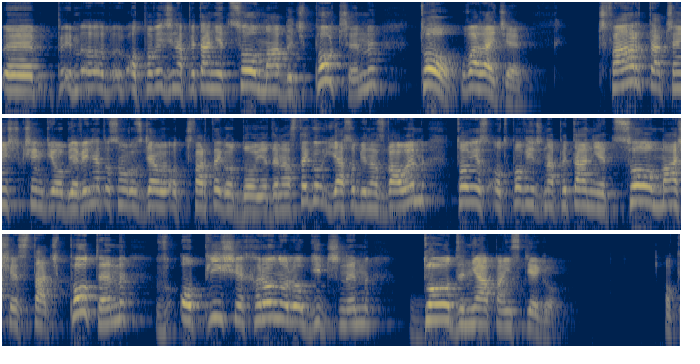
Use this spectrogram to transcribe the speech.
e, odpowiedzi na pytanie, co ma być po czym, to uważajcie, Czwarta część Księgi Objawienia to są rozdziały od czwartego do jedenastego i ja sobie nazwałem, to jest odpowiedź na pytanie, co ma się stać potem w opisie chronologicznym do Dnia Pańskiego. Ok?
